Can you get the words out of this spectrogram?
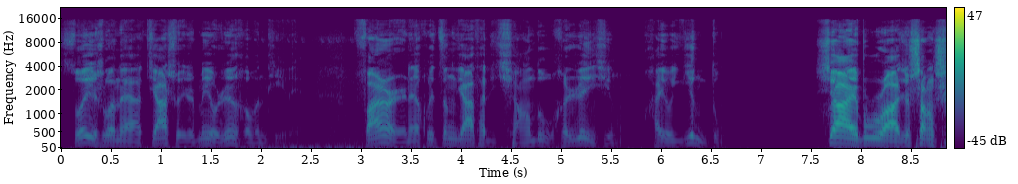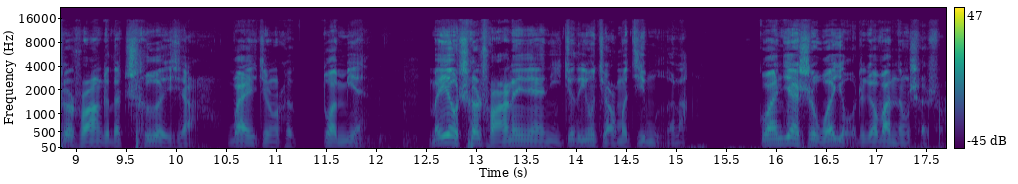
所以说呢，加水是没有任何问题的，反而呢，会增加它的强度和韧性，还有硬度。下一步啊，就上车床给它车一下外径和端面。没有车床的呢，你就得用角磨机磨了。关键是我有这个万能车床。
